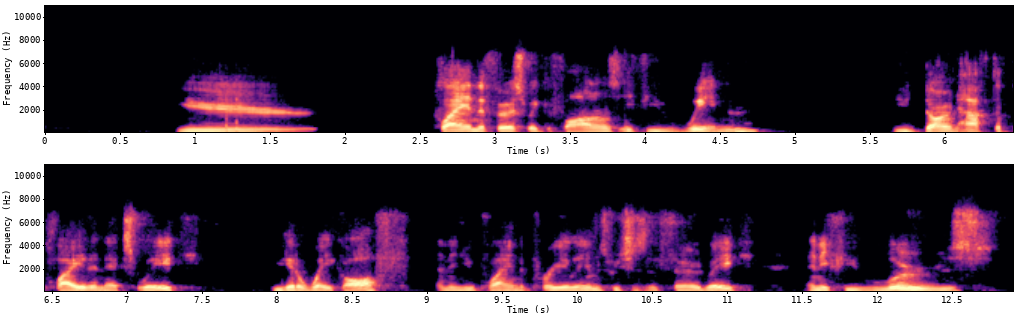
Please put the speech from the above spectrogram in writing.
you play in the first week of finals. If you win, you don't have to play the next week. You get a week off, and then you play in the prelims, which is the third week. And if you lose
